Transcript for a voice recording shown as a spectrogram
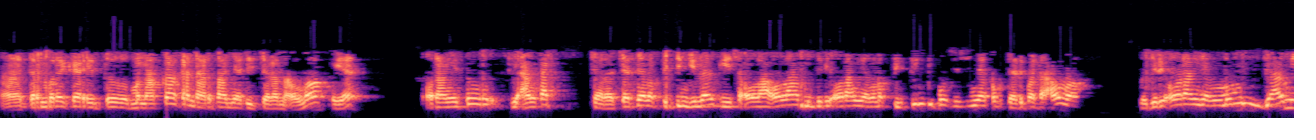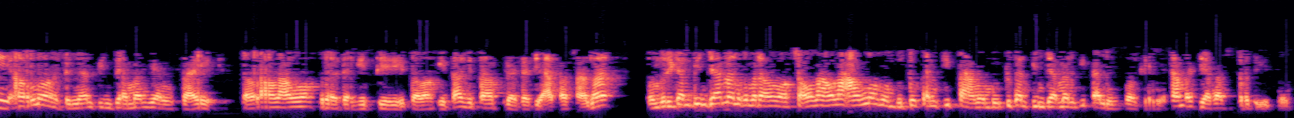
uh, dan mereka itu menafkahkan hartanya di jalan Allah, ya orang itu diangkat derajatnya lebih tinggi lagi, seolah-olah menjadi orang yang lebih tinggi posisinya daripada Allah, menjadi orang yang meminjami Allah dengan pinjaman yang baik. Seolah-olah Allah berada di bawah kita, kita berada di atas sana, memberikan pinjaman kepada Allah, seolah-olah Allah membutuhkan kita, membutuhkan pinjaman kita dan sebagainya, sampai dianggap seperti itu.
